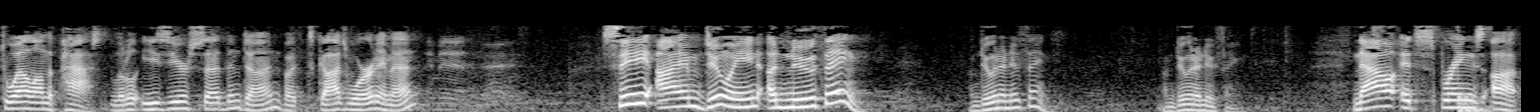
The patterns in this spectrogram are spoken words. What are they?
dwell on the past. A little easier said than done, but it's God's word. Amen. Amen. See, I'm doing a new thing. I'm doing a new thing. I'm doing a new thing. Now it springs up.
